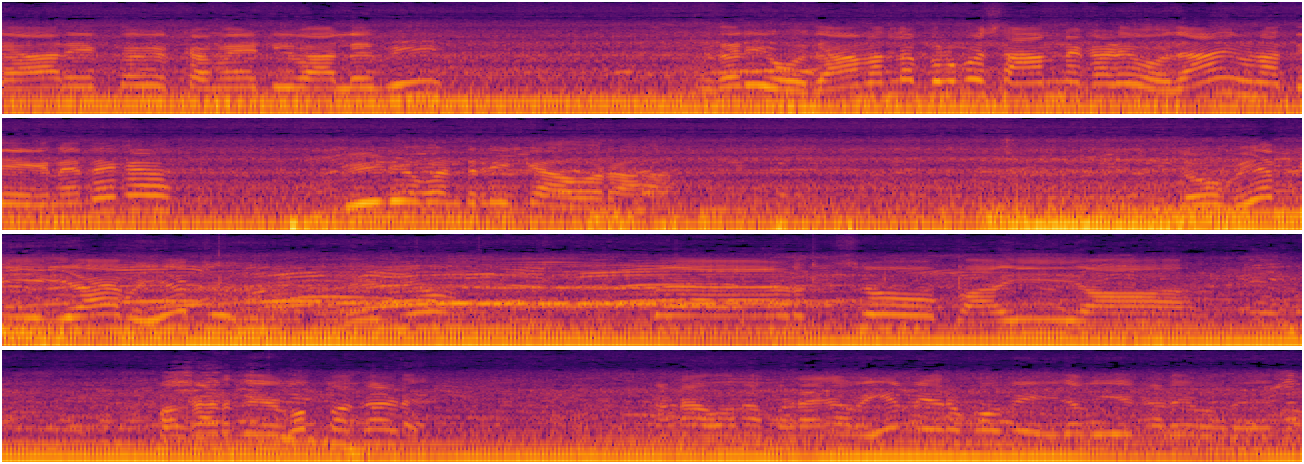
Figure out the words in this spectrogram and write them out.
यार, एक तो कमेटी वाले भी इधर ही हो जाए मतलब बिल्कुल सामने खड़े हो जाए ना देखने दे का वीडियो कंट्री क्या हो रहा। जो भैया पी गया है भैया देखियो भाई यार। पकड़ देखो, पकड़। खड़ा होना पड़ेगा भैया, मेरे को भी, जब ये खड़े हो रहे हैं तो।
